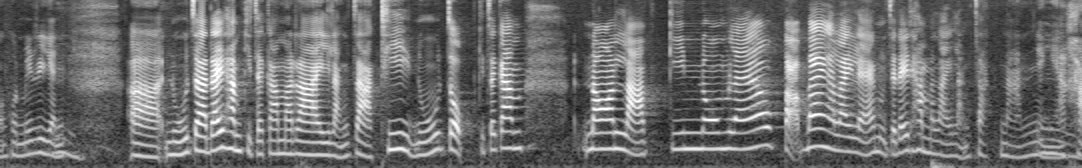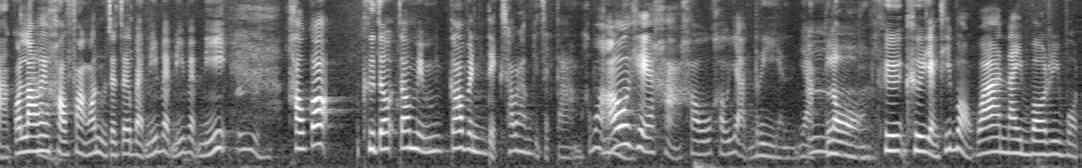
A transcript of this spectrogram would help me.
บางคนไม่เรียนอ่า หนูจะได้ทำกิจกรรมอะไรหลังจากที่หนูจบกิจกรรมนอนหลับกินนมแล้วปะแป้งอะไรแล้วหนูจะได้ทำอะไรหลังจากนั้นอย่างเงี้ยค่ะ ก็เล่าให้เขาฟังว่าหนูจะเจอแบบนี้แบบนี้แบบนี้เขาก็ คือเจ้าเจ้ามิมก็เป็นเด็กชอบทำกิจกรรมเขาบอกเอาโอเคค่ะเขาเขาอยากเรียนอยากลอง คือคืออย่างที่บอกว่าในบริบท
